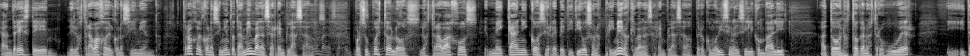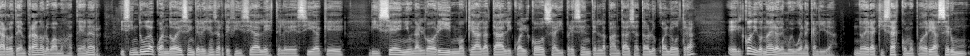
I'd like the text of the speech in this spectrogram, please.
Andrés, de, de los trabajos del conocimiento. Los trabajos del conocimiento también van a ser reemplazados. Por supuesto, los, los trabajos mecánicos y repetitivos son los primeros que van a ser reemplazados, pero como dicen en el Silicon Valley, a todos nos toca nuestro Uber y, tarde o temprano lo vamos a tener. Y sin duda cuando a esa inteligencia artificial este, le decía que diseñe un algoritmo que haga tal y cual cosa y presente en la pantalla tal o cual otra, el código no era de muy buena calidad. No era quizás como podría ser un,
